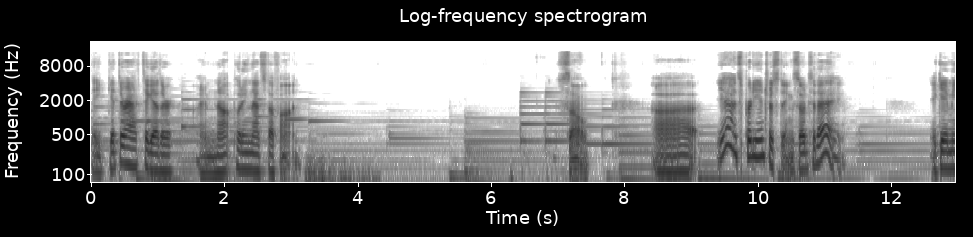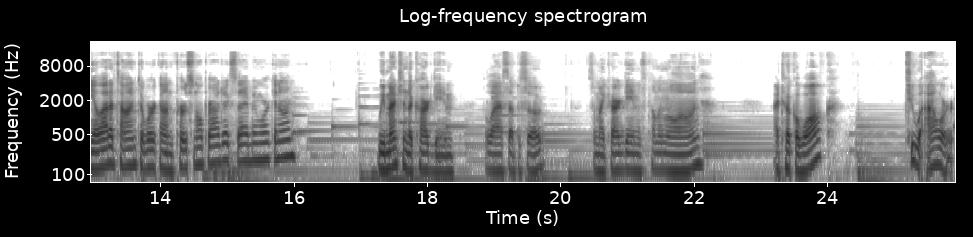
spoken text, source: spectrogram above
they get their act together, I am not putting that stuff on. So, uh, yeah, it's pretty interesting. So today, it gave me a lot of time to work on personal projects that I've been working on. We mentioned a card game the last episode, so my card game is coming along. I took a walk two hours,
